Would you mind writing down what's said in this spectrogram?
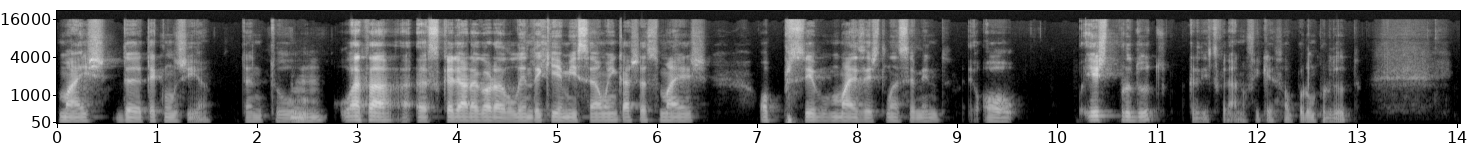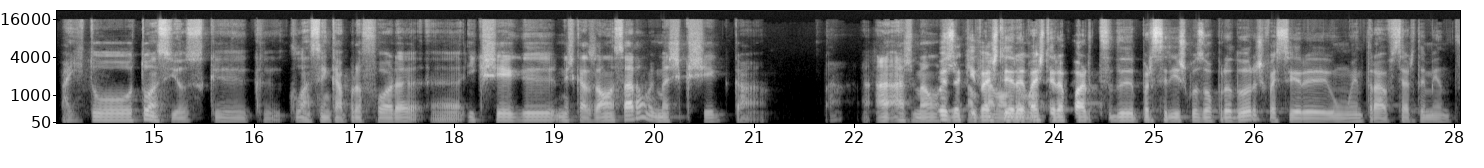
mais da tecnologia. Portanto, uhum. lá está, se calhar agora lendo aqui a missão encaixa-se mais ou percebo mais este lançamento ou este produto, acredito que calhar não fiquei só por um produto. Estou ansioso que, que, que, lancem cá para fora uh, e que chegue, neste caso já lançaram, mas que chegue cá às mãos. Pois aqui vais ter, vais ter a parte de parcerias com as operadoras, que vai ser eh, um entrave certamente,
